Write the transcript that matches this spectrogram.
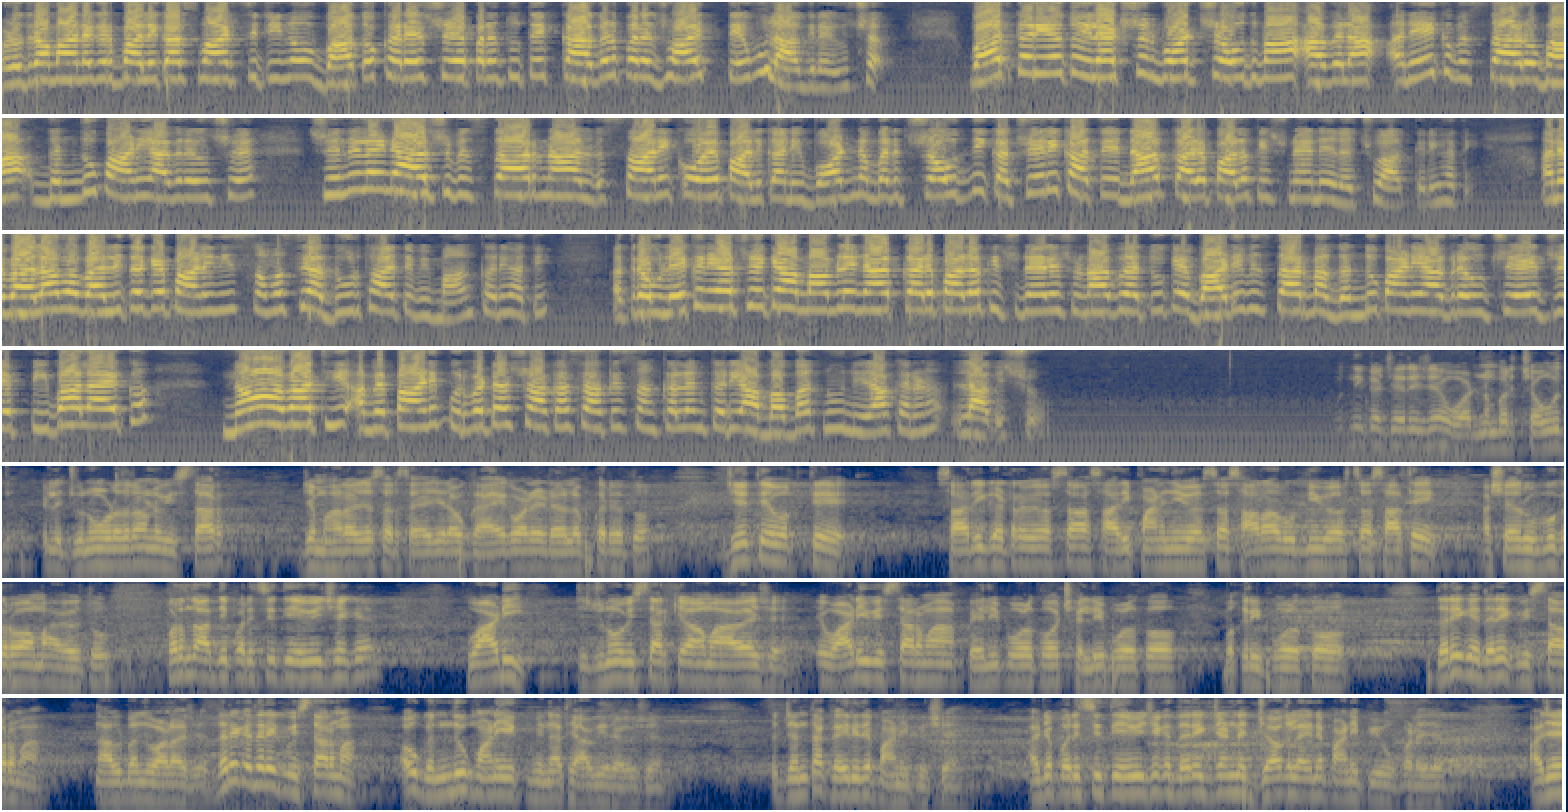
વડોદરા મહાનગરપાલિકા સ્માર્ટ સિટીનો વાતો કરે છે, પરંતુ તે કાગળ પર જ હોય તેવું લાગી રહ્યું છે. વાત કરીએ તો ઇલેક્શન વોર્ડ ચૌદમાં આવેલા અનેક વિસ્તારોમાં ગંદુ પાણી આવી રહ્યું છે. જેને લઈને આજ વિસ્તારના સ્થાનિકોએ પાલિકાની વોર્ડ નંબર ચૌદની કચેરી ખાતે નાયબ કાર્યપાલક ઇજનેરને રજૂઆત કરી હતી અને વહેલામાં વહેલી તકે પાણીની સમસ્યા દૂર થાય તેવી માંગ કરી હતી. અત્રે ઉલ્લેખનીય છે કે આ મામલે નાયબ કાર્યપાલક ઇજનેરે જણાવ્યું હતું કે વાડી વિસ્તારમાં ગંદુ પાણી આવી રહ્યું છે, જે પીવા લાયક ન હોવાથી અમે પાણી પુરવઠા શાખા સાથે સંકલન કરી આ બાબતનું નિરાકરણ લાવીશું. કચેરી છે, વોર્ડ નંબર ચૌદ એટલે જૂનો વડોદરાનો વિસ્તાર. જે મહારાજા સર સયાજીરાવ ગાયકવાડે ડેવલપ કર્યો હતો, જે તે વખતે સારી ગટર વ્યવસ્થા, સારી પાણીની વ્યવસ્થા, સારા રોડની વ્યવસ્થા સાથે આ શહેર ઊભું કરવામાં આવ્યું હતું. પરંતુ આજની પરિસ્થિતિ એવી છે કે વાડી, જે જૂનો વિસ્તાર કહેવામાં આવે છે, એ વાડી વિસ્તારમાં પહેલી પોળકો, છેલ્લી પોળકો, બકરી પોળકો, દરેકે દરેક વિસ્તારમાં નાલબંધવાળા છે. દરેકે દરેક વિસ્તારમાં આવું ગંદુ પાણી એક મહિનાથી આવી રહ્યું છે. તો જનતા કઈ રીતે પાણી પીશે? આજે પરિસ્થિતિ એવી છે કે દરેક જણને જગ લઈને પાણી પીવું પડે છે. આજે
